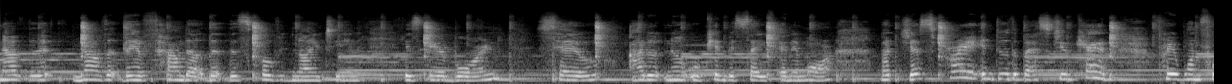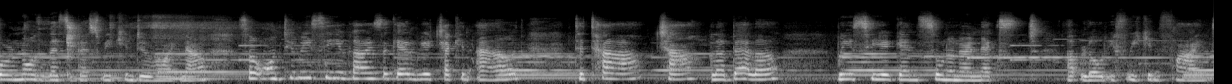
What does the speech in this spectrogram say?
now that now that they've found out that this COVID-19 is airborne. So I don't know who can be safe anymore but just pray and do the best you can. Pray one for another that's the best we can do right now. So until we see you guys again. We're checking out. Ta cha la bella we see you again soon on our next upload if we can find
